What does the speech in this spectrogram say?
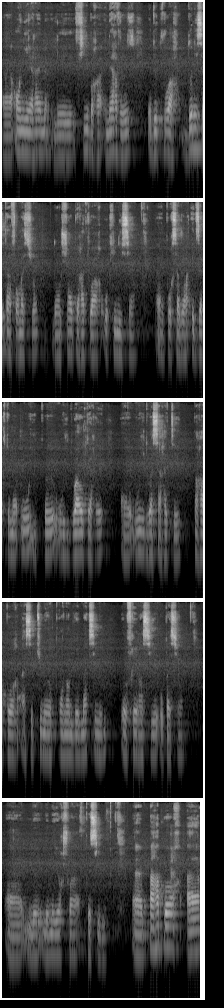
euh, en IRM les fibres nerveuses et de pouvoir donner cette information dans le champ opératoire au clinicien. euh, pour savoir exactement où il peut, où il doit opérer, où il doit s'arrêter par rapport à cette tumeur pour en enlever le maximum et offrir ainsi aux patients le, meilleur choix possible. Euh, par rapport à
